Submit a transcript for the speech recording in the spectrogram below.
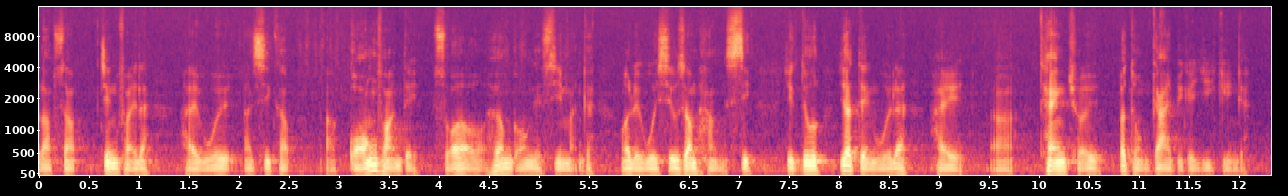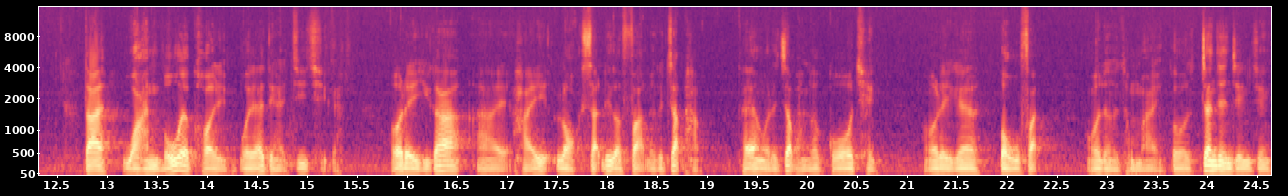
垃圾徵費呢，係會啊涉及啊廣泛地所有香港嘅市民嘅。我哋會小心行事，亦都一定會呢係啊。聽取不同界別嘅意見嘅，但係環保嘅概念，我哋一定係支持嘅。我哋而家係喺落實呢個法律嘅執行，睇下我哋執行嘅過程，我哋嘅步伐，我哋同埋個真真正正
